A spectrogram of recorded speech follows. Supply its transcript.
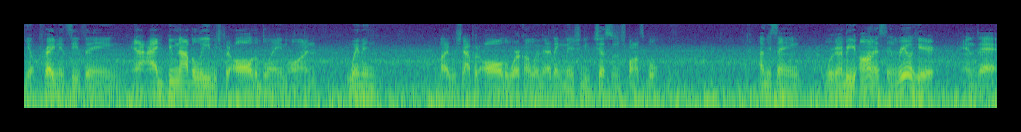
you know pregnancy thing, and I, I do not believe we should put all the blame on women. Like we should not put all the work on women. I think men should be just as responsible. I'm just saying we're going to be honest and real here, and that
